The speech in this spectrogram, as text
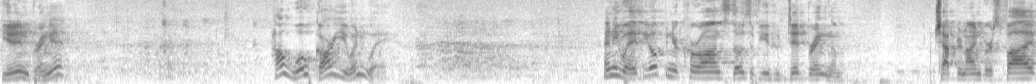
You didn't bring it? How woke are you anyway? Anyway, if you open your Qurans, those of you who did bring them, chapter 9, verse 5,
